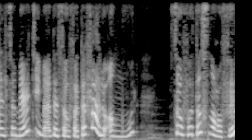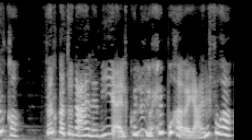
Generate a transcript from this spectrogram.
هل سمعت ماذا سوف تفعل أمون؟ سوف تصنع فرقة فرقة عالمية الكل يحبها ويعرفها.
